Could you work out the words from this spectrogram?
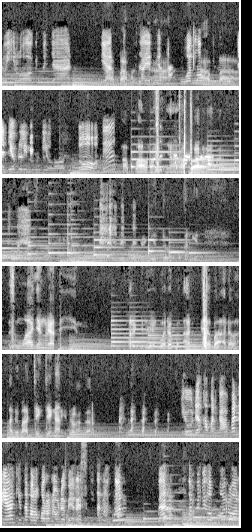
doi lo gitu Jan. Biar Apa misalnya dia takut lo Apa? dan dia berlindung di lo gitu. Hmm? apa maksudnya? Apa? Gitu kayak gitu. Bukan ya. Semuanya ngeliatin. Ntar jadi gue ada ba- bisa ba ada ada bahan ceng-cengan gitu lah ntar udah kapan-kapan ya kita kalau corona udah beres kita nonton bareng. Tapi film horor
